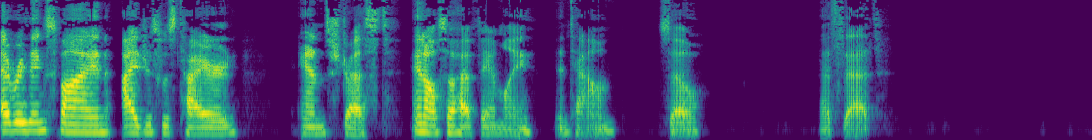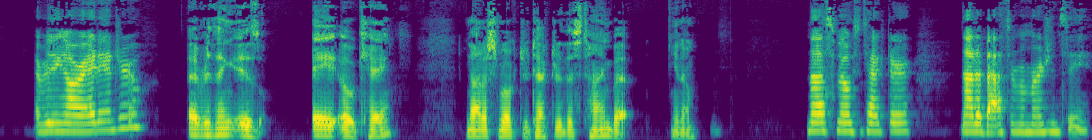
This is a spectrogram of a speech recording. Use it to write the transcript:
Everything's fine. I just was tired and stressed and also have family in town. So that's that. Everything all right, Andrew? Everything is a okay. Not a smoke detector this time, but you know, Not a smoke detector, not a bathroom emergency.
